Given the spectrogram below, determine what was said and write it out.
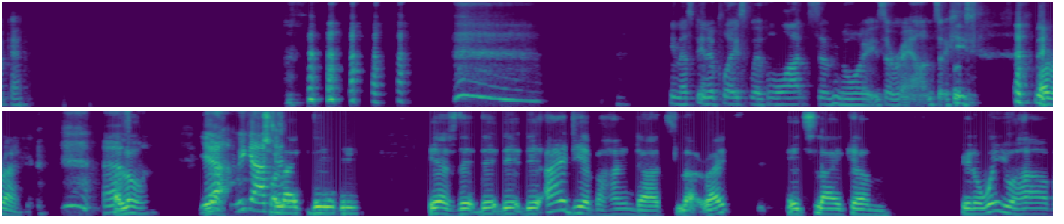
okay. he must be in a place with lots of noise around. So he's all right. Hello. Yeah, yeah, we got so you. like the, the yes, the, the the the idea behind that, right? It's like um, you know, when you have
